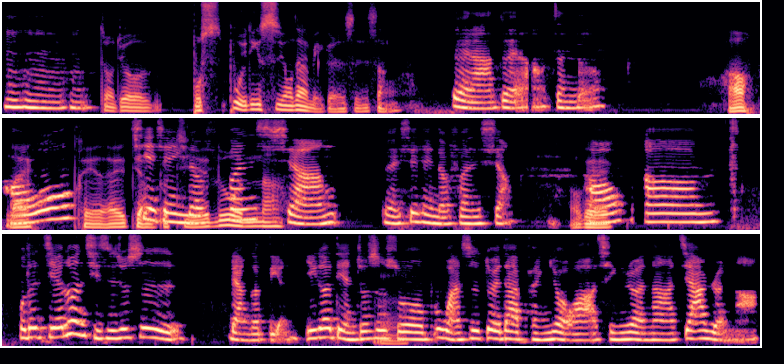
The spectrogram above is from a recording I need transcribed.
嗯哼嗯哼，这种就不是不一定适用在每个人身上。对啦，对啦，真的。好，好哦，可以来讲。谢谢你的分享。对，谢谢你的分享。好，嗯，我的结论其实就是两个点，一个点就是说，不管是对待朋友啊、情人啊、家人啊。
